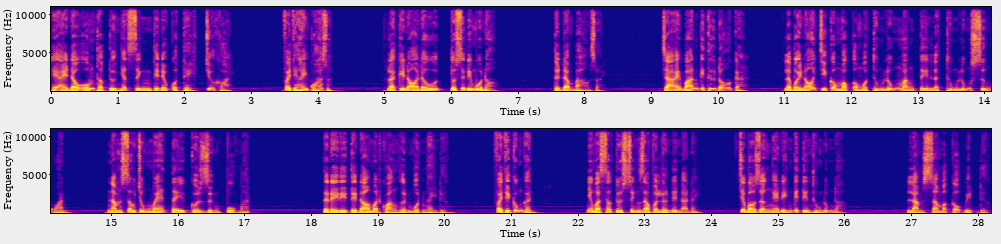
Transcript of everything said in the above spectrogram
Hệ ai đau ốm thập tử nhất sinh Thì đều có thể chữa khỏi. Vậy thì hay quá rồi. Loại cây đó ở đâu tôi sẽ đi mua nó. Tôi đã bảo rồi. Chả ai bán cái thứ đó cả. Là bởi nó chỉ có mọc ở một thung lũng mang tên là thung lũng Sương Oan, Nằm sâu trong mé tây của rừng Pù Mát. Từ đây đi tới đó mất khoảng hơn một ngày đường. Vậy thì cũng gần. Nhưng mà sao tôi sinh ra và lớn lên ở đây? Chưa bao giờ nghe đến cái tên thung lũng đó. Làm sao mà cậu biết được?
